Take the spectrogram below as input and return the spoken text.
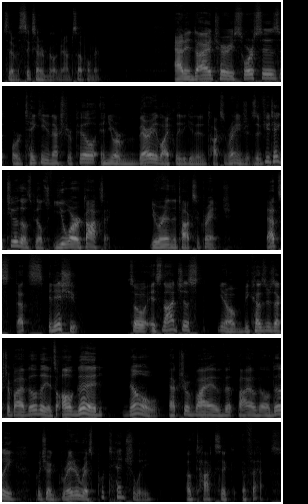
instead of a 600 milligram supplement. Add in dietary sources or taking an extra pill, and you are very likely to get into toxic ranges. If you take two of those pills, you are toxic. You are in the toxic range. That's that's an issue. So it's not just you know because there's extra bioavailability, it's all good. No, extra bio- bioavailability puts you at greater risk potentially of toxic effects.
